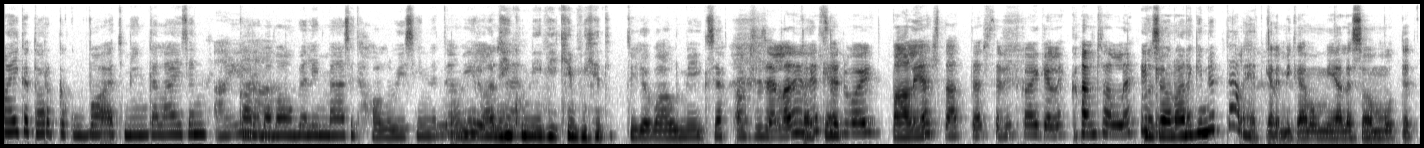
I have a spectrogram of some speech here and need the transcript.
aika tarkka kuva, että minkälaisen Ai karvavauvelin mä sit haluaisin. Että no, on ihan niin kuin nimikin mietitty jo valmiiksi. Ja Onko se sellainen, kaikkea... että sen voi paljastaa tässä nyt kaikelle kansalle? No se on ainakin nyt tällä hetkellä, mikä mun mielessä on, mutta et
